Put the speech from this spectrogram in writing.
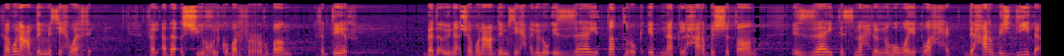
فابونا عبد المسيح وافق. فالأباء الشيوخ الكبار في الرهبان في الدير بدأوا يناقشوا أبونا عبد المسيح قالوا له إزاي تترك ابنك لحرب الشيطان؟ إزاي تسمح له إن هو يتوحد؟ دي حرب شديدة.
